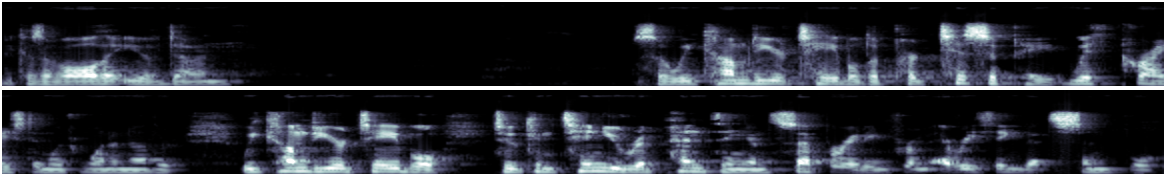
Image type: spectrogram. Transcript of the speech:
because of all that you have done. So we come to your table to participate with Christ and with one another. We come to your table to continue repenting and separating from everything that's sinful.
